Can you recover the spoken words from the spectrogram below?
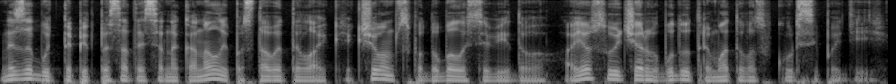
Не забудьте підписатися на канал і поставити лайк, якщо вам сподобалося відео, а я в свою чергу буду тримати вас в курсі подій.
